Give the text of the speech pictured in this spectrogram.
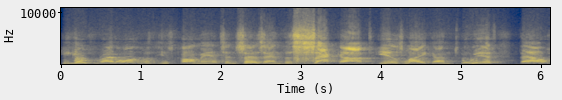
He goes right on with his comments and says, And the second is like unto it, Thou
